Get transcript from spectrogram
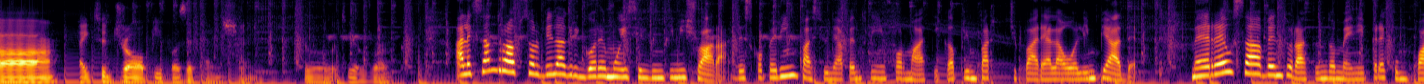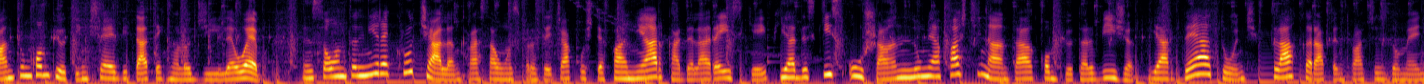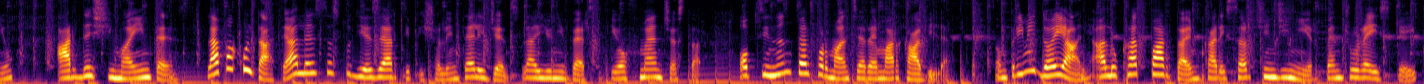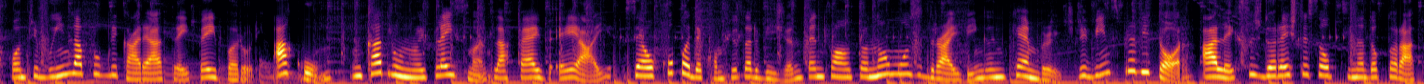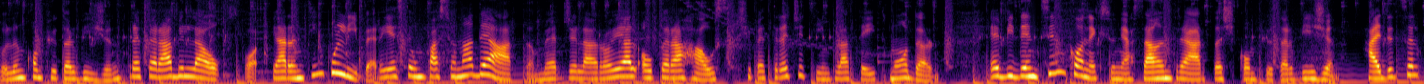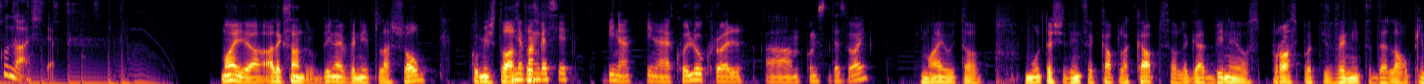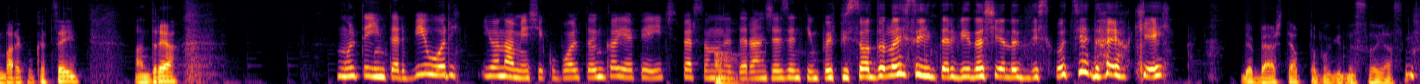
like, to draw people's attention to, to your work. Alexandru a absolvit la Grigore Moisil din Timișoara, descoperind pasiunea pentru informatică prin participarea la Olimpiade. Mereu s-a aventurat în domenii precum quantum computing și a evitat tehnologiile web, însă o întâlnire crucială în clasa 11 cu Ștefan Iarca de la Rayscape i-a deschis ușa în lumea fascinantă a computer vision, iar de atunci flacăra pentru acest domeniu arde și mai intens. La facultate a ales să studieze Artificial Intelligence la University of Manchester, obținând performanțe remarcabile. În primii doi ani a lucrat part-time ca research engineer pentru Rayscape, contribuind la publicarea a trei paperuri. Acum, în cadrul unui placement la 5AI, se ocupă de computer vision pentru autonomous driving în Cambridge. Privind spre viitor, Alex își dorește să obțină doctoratul în computer vision, preferabil la Oxford, iar în timpul liber este un pasionat de artă, merge la Royal Opera House și petrece timp la Tate Modern evidențiind conexiunea sa între artă și computer vision. Haideți să-l cunoaștem! Mai, Alexandru, bine ai venit la show! Cum ești tu astăzi? Bine v-am găsit! Bine, bine, cu lucrul. Uh, cum sunteți voi? Mai, uite, multe ședințe cap la cap, s-au legat bine, eu sunt proaspăt venit de la o plimbare cu căței. Andreea? Multe interviuri, eu n-am ieșit cu Bolt încă, e pe aici, sper să nu oh. ne ah. deranjeze în timpul episodului, să intervină și el în discuție, dar e ok. De-abia așteaptă, mă gândesc să iasă.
